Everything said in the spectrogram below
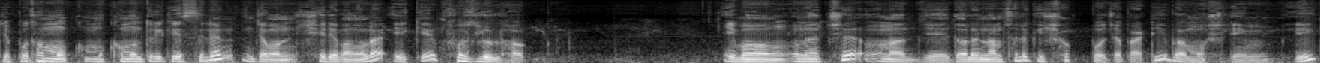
যে প্রথম মুখ্য- মুখ্যমন্ত্রী কে ছিলেন, যেমন শেরে বাংলা, এ কে ফজলুল হক। এবং ওনার হচ্ছে ওনার যে দলের নাম ছিল কৃষক প্রজা পার্টি বা মুসলিম লীগ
